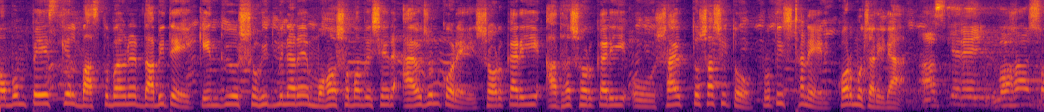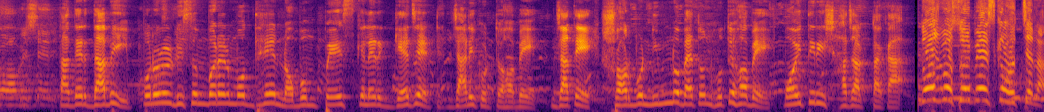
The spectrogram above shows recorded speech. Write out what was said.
নবম পে স্কেল বাস্তবায়নের দাবিতে কেন্দ্রীয় শহীদ মিনারে মহাসমাবেশের আয়োজন করে সরকারি আধা সরকারি ও স্বায়ত্তশাসিত প্রতিষ্ঠানের কর্মচারীরা। আজকের এই মহাসমাবেশের তাদের দাবি পনেরোই ডিসেম্বরের মধ্যে নবম পে স্কেলের গেজেট জারি করতে হবে যাতে সর্বনিম্ন বেতন হতে হবে পঁয়ত্রিশ হাজার টাকা। দশ বছর পে স্কেল হচ্ছে না।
